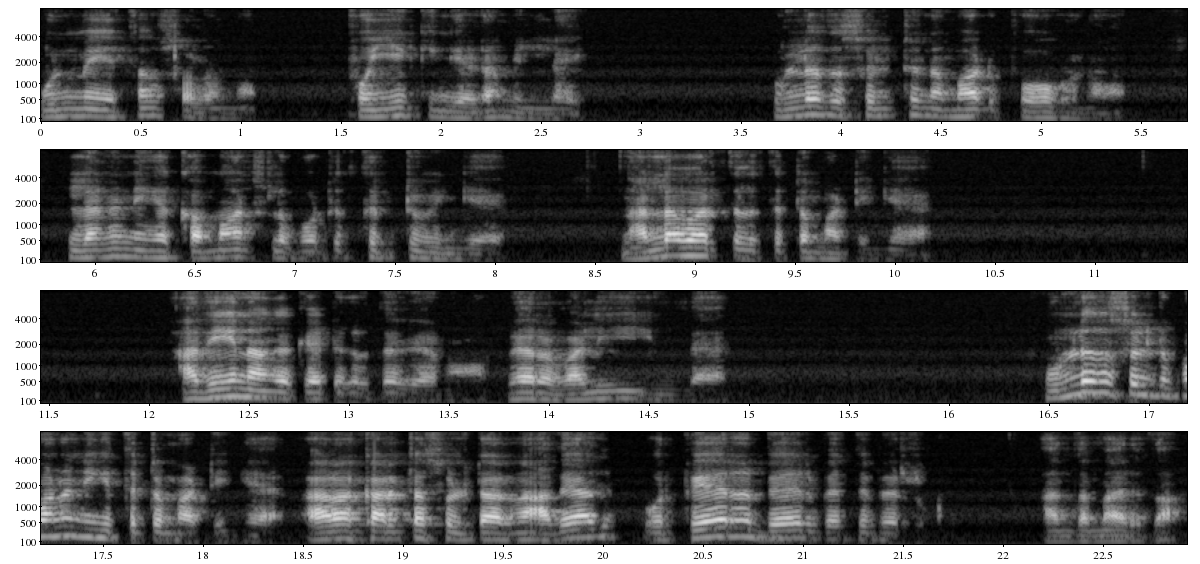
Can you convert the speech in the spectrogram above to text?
உண்மையைத்தான் சொல்லணும். பொய்க்கு இங்க இடம் இல்லை. உள்ளதை சொல்லிட்டு நம்மாட்டு போகணும். இல்லைன்னா நீங்க கமாண்ட்ஸில் போட்டு திட்டுவீங்க. நல்ல வார்த்தையில் திட்ட மாட்டீங்க. அதையும் நாங்க கேட்டுக்கிறதே வேணும். வேற வழி இல்லை. உள்ளது சொல்லிட்டு போனா நீங்க திட்ட மாட்டீங்க. ஆனால் கரெக்டா சொல்லிட்டாருன்னா அதையாவது ஒரு பேர் பேர் பெத்த பேர் இருக்கும். அந்த மாதிரிதான்.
